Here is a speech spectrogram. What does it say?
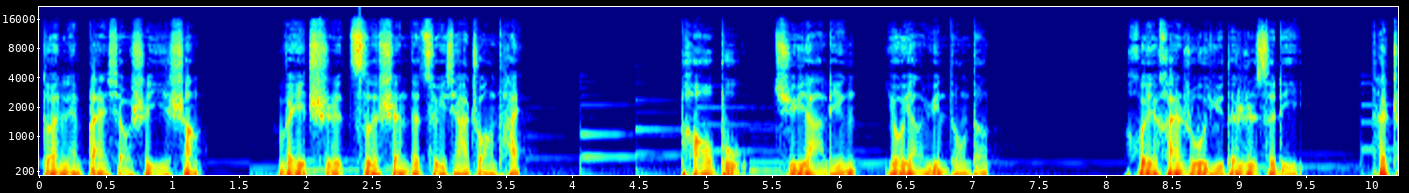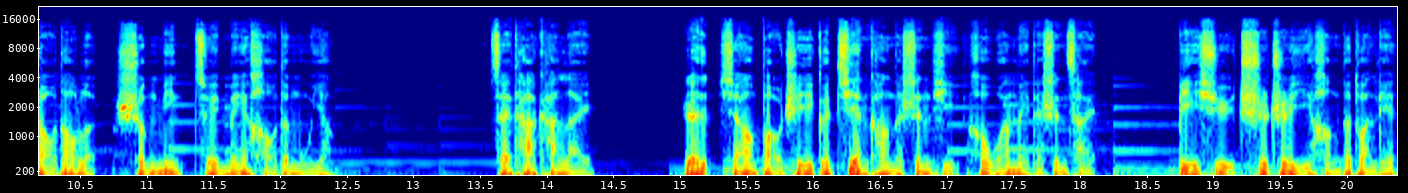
锻炼半小时以上。维持自身的最佳状态。跑步、举哑铃、有氧运动等，挥汗如雨的日子里，他找到了生命最美好的模样。在他看来，人想要保持一个健康的身体和完美的身材，必须持之以恒的锻炼。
